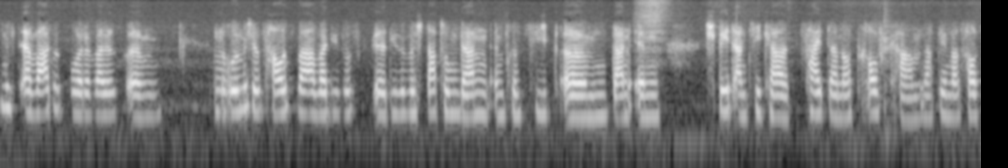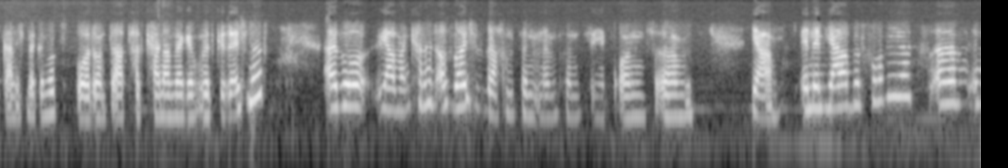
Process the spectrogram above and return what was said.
nicht erwartet wurde, weil es ähm, ein römisches Haus war, aber dieses, äh, diese Bestattung dann im Prinzip ähm, dann in spätantiker Zeit da noch drauf kam, nachdem das Haus gar nicht mehr genutzt wurde und da hat keiner mehr mit gerechnet. Also ja, man kann halt auch solche Sachen finden im Prinzip und ähm, ja, in dem Jahr, bevor wir jetzt ähm, in,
